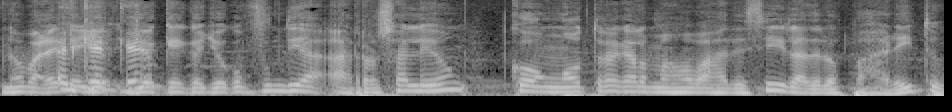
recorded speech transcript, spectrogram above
No, vale, que yo confundía a Rosa León con otra que a lo mejor vas a decir, la de los pajaritos.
